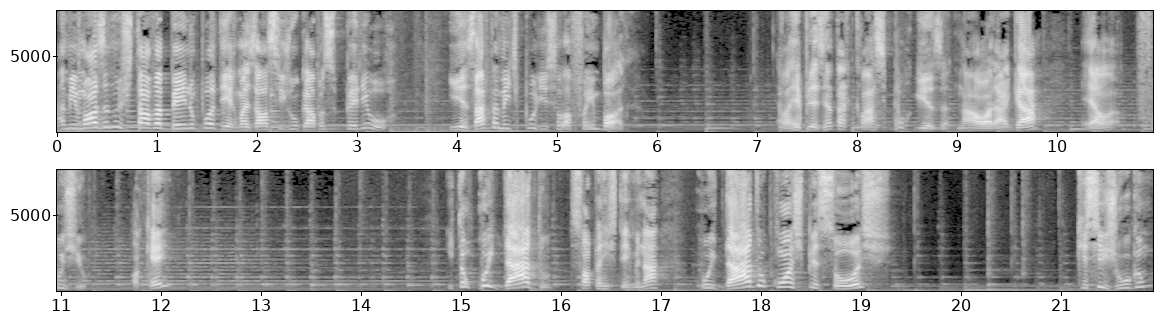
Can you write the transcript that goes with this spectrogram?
A mimosa não estava bem no poder, mas ela se julgava superior. E exatamente por isso ela foi embora. Ela representa a classe burguesa. Na hora H, ela fugiu. Ok? Então, cuidado, só para a gente terminar, cuidado com as pessoas que se julgam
